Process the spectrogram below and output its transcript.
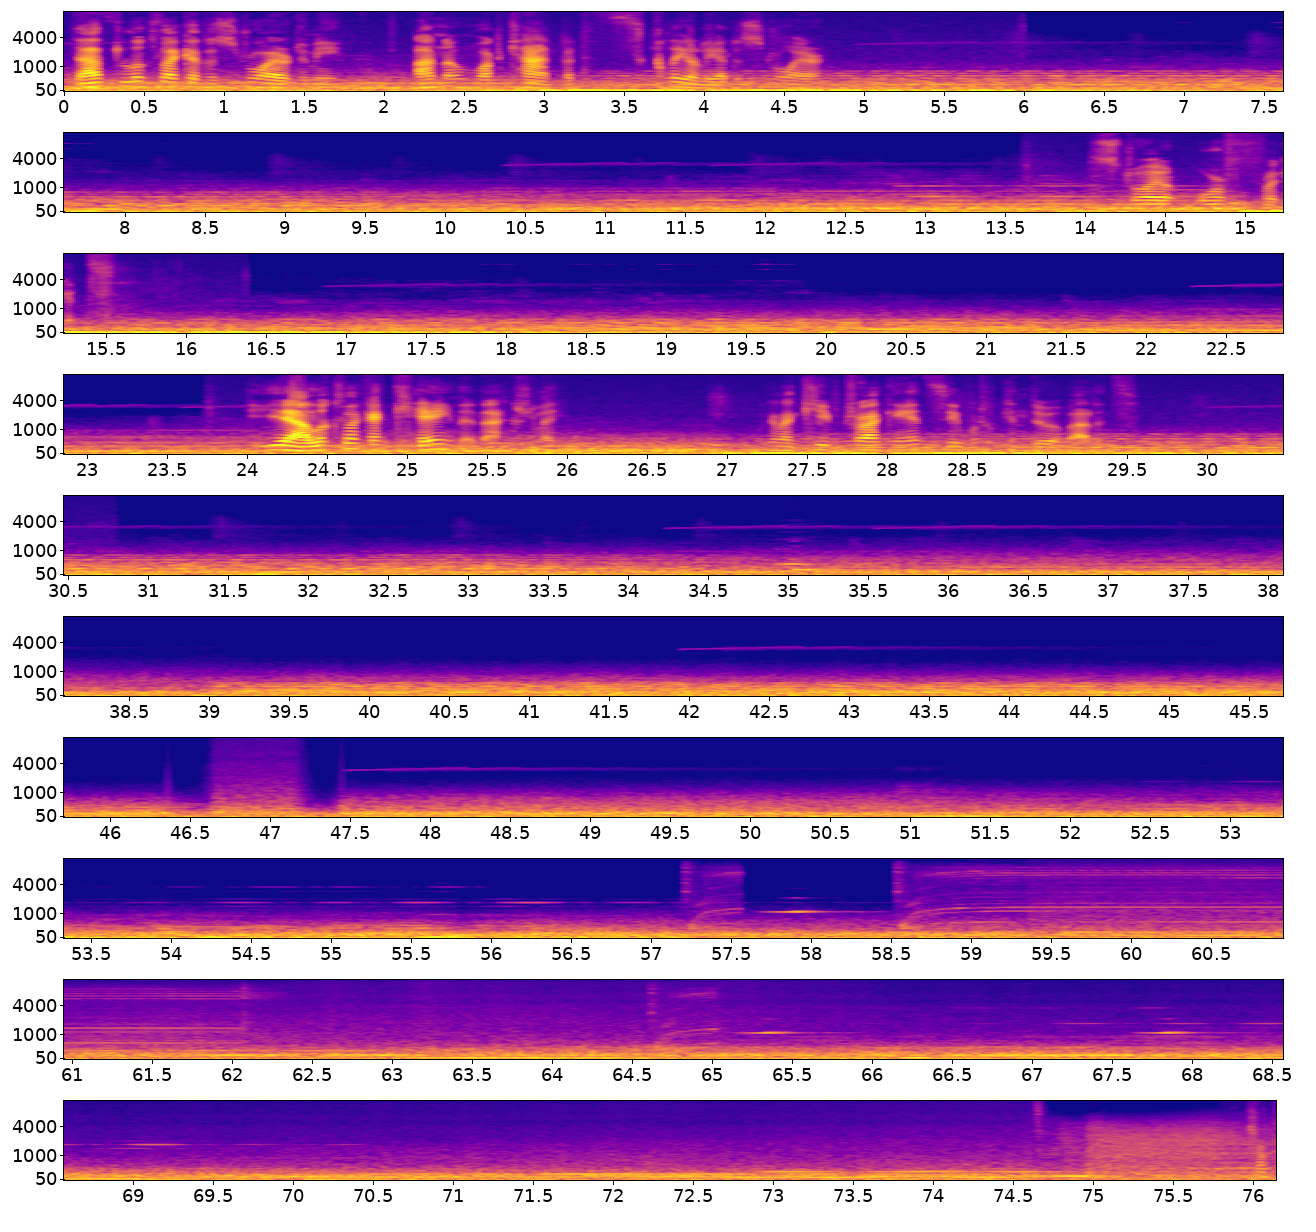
That looks like a destroyer to me. Unknown what kind, but it's clearly a destroyer. Destroyer or frigate. Yeah, looks like a Kanin actually. We're gonna keep tracking it, see what we can do about it.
